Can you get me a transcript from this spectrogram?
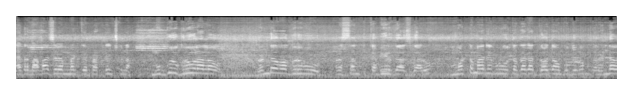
డాక్టర్ బాబాసాహెబ్ అంబేద్కర్ ప్రకటించుకున్న ముగ్గురు గురువులలో రెండవ గురువు మన సంత్ కబీర్ దాస్ గారు మొట్టమొదటి గురువు తథాగత్ గౌతమ బుద్ధుడు రెండవ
